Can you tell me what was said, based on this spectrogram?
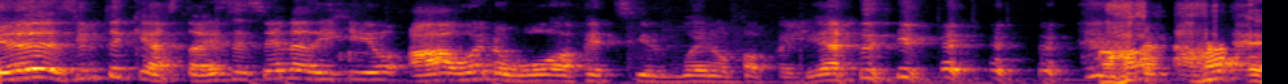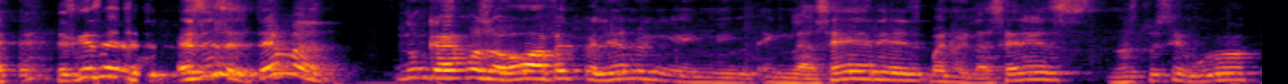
he de decirte que hasta esa escena dije yo, ah, bueno, Boba Fett sí es bueno para pelear. Ajá, ajá. eh, Es que ese es el, ese es el tema. Nunca vemos a Boba Fett peleando en, en- en las series. Bueno, en las series no estoy seguro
